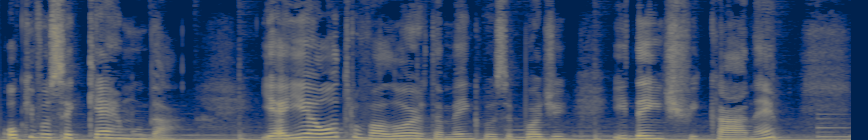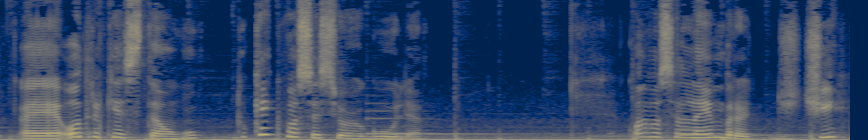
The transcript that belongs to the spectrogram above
ou que você quer mudar. E aí é outro valor também que você pode identificar, né? É, outra questão, do que que você se orgulha? Quando você lembra de ti,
